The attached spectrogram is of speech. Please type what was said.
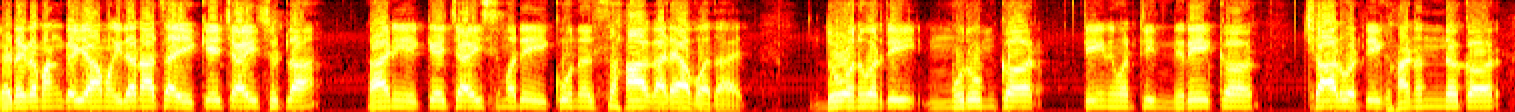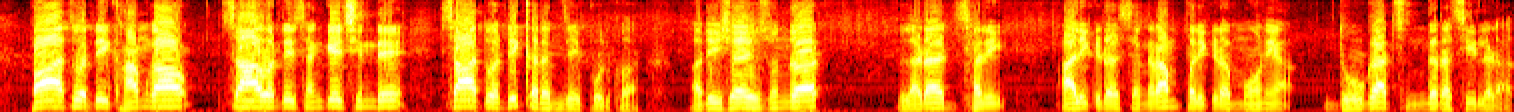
गट क्रमांक या मैदानाचा एकेचाळीस सुटला आणि एकेचाळीसमध्ये एकूण सहा गाड्या बाद आहेत. दोन वरती मुरुमकर तीन वरती निरेकर चार वरती घाणंदकर पाच वरती खामगाव सहा वरती संकेत शिंदे सात वरती करंजे पुलकर अतिशय सुंदर लढत झाली. अलीकडं संग्राम पलीकडं मोहण्या दोघात सुंदर अशी लढत.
